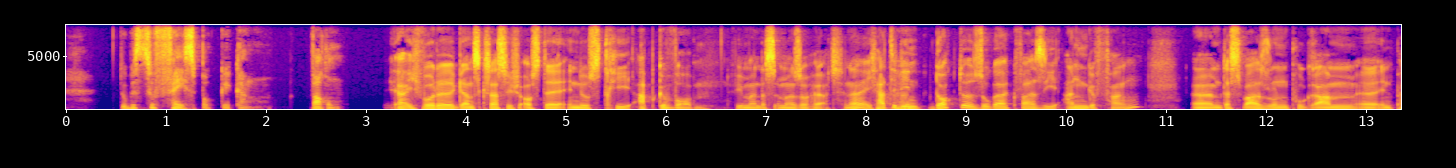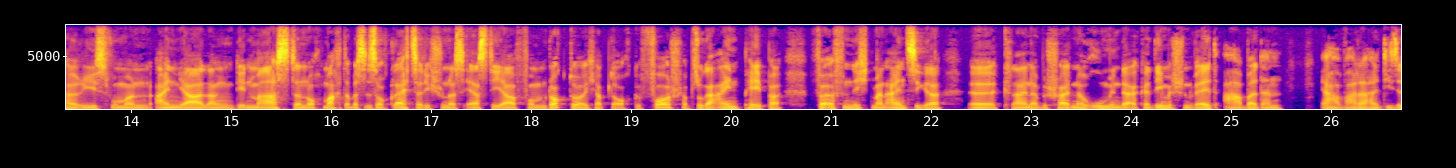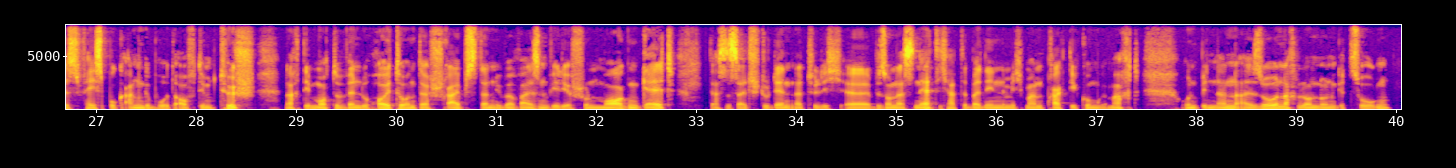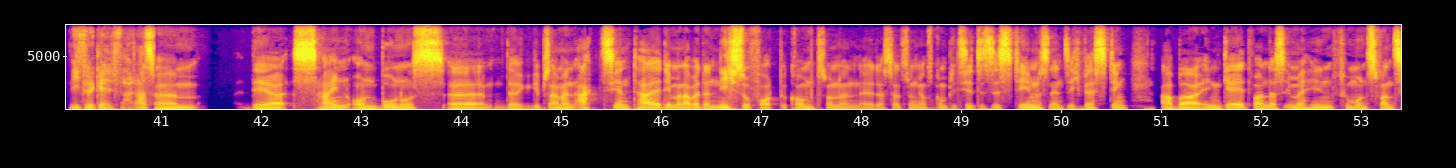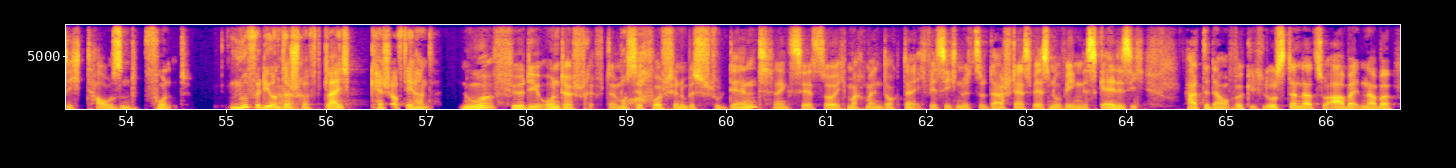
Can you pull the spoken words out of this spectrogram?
du bist zu Facebook gegangen. Warum? Ja, ich wurde ganz klassisch aus der Industrie abgeworben, wie man das immer so hört. Ne? Ich hatte ja. den Doktor sogar quasi angefangen ähm, das war so ein Programm äh, in Paris, wo man ein Jahr lang den Master noch macht, aber es ist auch gleichzeitig schon das erste Jahr vom Doktor. Ich habe da auch geforscht, habe sogar ein Paper veröffentlicht, mein einziger äh, kleiner bescheidener Ruhm in der akademischen Welt, aber dann ja, war da halt dieses Facebook-Angebot auf dem Tisch nach dem Motto, wenn du heute unterschreibst, dann überweisen wir dir schon morgen Geld. Das ist als Student natürlich äh, besonders nett. Ich hatte bei denen nämlich mal ein Praktikum gemacht und bin dann also nach London gezogen. Wie viel Geld war das? Ähm, der Sign-on-Bonus, äh, da gibt es einmal einen Aktienteil, den man aber dann nicht sofort bekommt, sondern äh, das hat so ein ganz kompliziertes System, das nennt sich Vesting. Aber in Geld waren das immerhin 25.000 Pfund. Nur für die Unterschrift, ja. gleich Cash auf die Hand. Nur für die Unterschrift. Dann musst du dir vorstellen, du bist Student, denkst du jetzt so, ich mache meinen Doktor, ich will es nicht nur so darstellen, als wäre es nur wegen des Geldes. Ich hatte da auch wirklich Lust, dann da zu arbeiten, aber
